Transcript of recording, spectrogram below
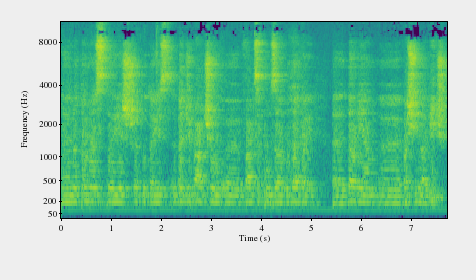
E, Natomiast jeszcze tutaj jest, będzie walczył e, w walce półzawodowej Dorian Wasilewicz.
